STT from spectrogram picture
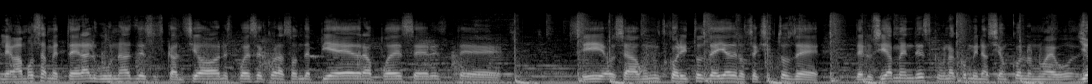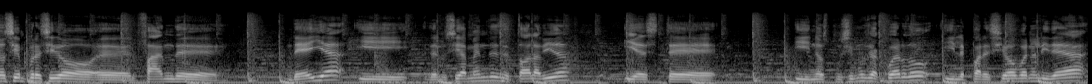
le vamos a meter algunas de sus canciones, puede ser Corazón de Piedra, puede ser este... Sí, o sea, unos coritos de ella, de los éxitos de, de Lucía Méndez, con una combinación con lo nuevo. Yo siempre he sido eh, fan de, de ella y de Lucía Méndez de toda la vida. Y este y nos pusimos de acuerdo y le pareció buena la idea.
